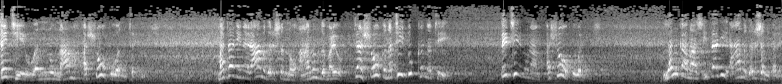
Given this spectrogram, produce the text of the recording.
તેથી વનનું નામ અશોક વન થયું છે. માતાજીને રામ દર્શનનો આનંદ મળ્યો. ત્યાં શોક નથી, દુઃખ નથી. તેથી એનું નામ અશોક વન છે. લંકામાં સીતાજી રામ દર્શન કરે.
